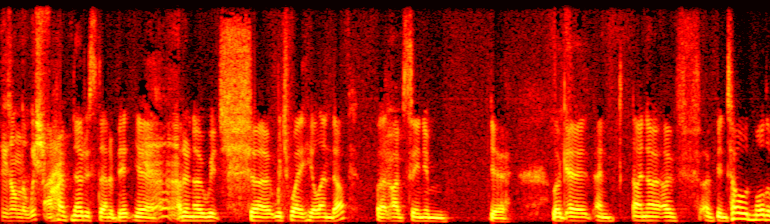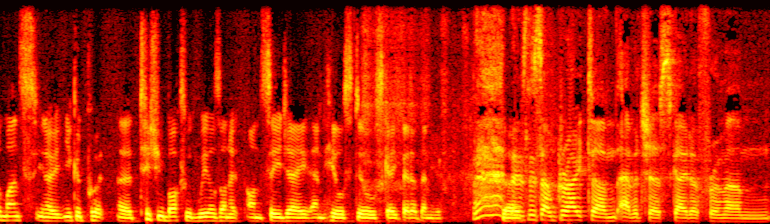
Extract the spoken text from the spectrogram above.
He's on the wish frame. I have noticed that a bit. Yeah, Yeah. I don't know which uh, which way he'll end up, but I've seen him. Yeah, look, uh, and I know I've I've been told more than once. You know, you could put a tissue box with wheels on it on CJ, and he'll still skate better than you. So There's this um, great um, amateur skater from, um,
